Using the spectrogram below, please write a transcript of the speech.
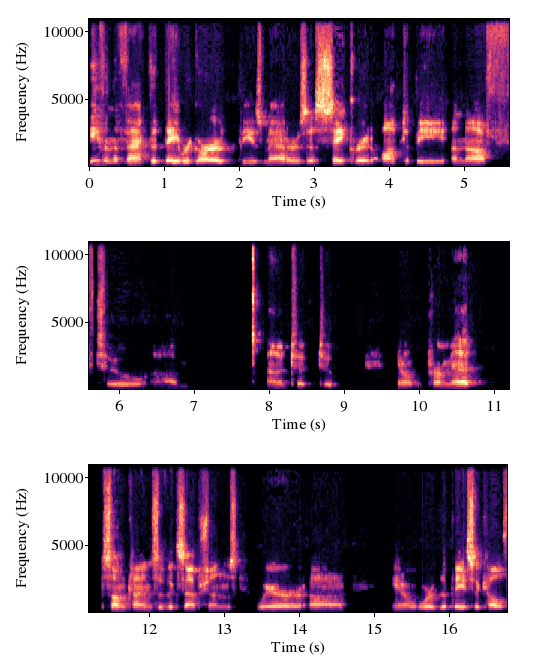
even the fact that they regard these matters as sacred ought to be enough to um, uh, to to you know permit some kinds of exceptions where uh, you know where the basic health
